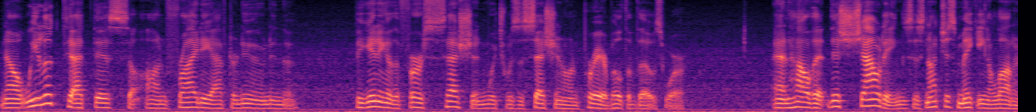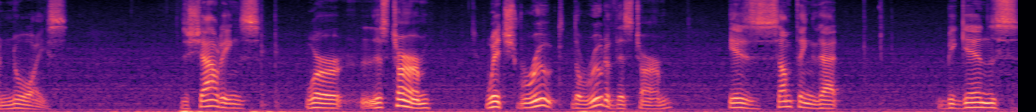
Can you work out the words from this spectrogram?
Now, we looked at this on Friday afternoon in the beginning of the first session, which was a session on prayer, both of those were, and how that this shoutings is not just making a lot of noise. The shoutings were this term, which root, the root of this term, is something that begins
